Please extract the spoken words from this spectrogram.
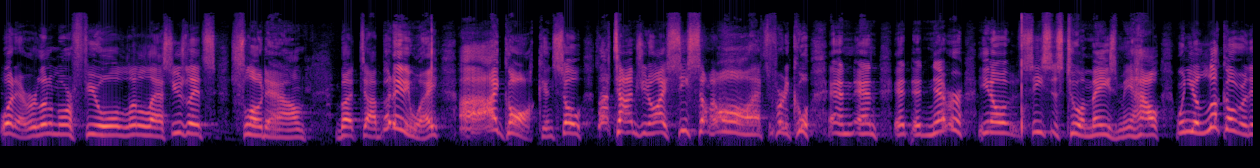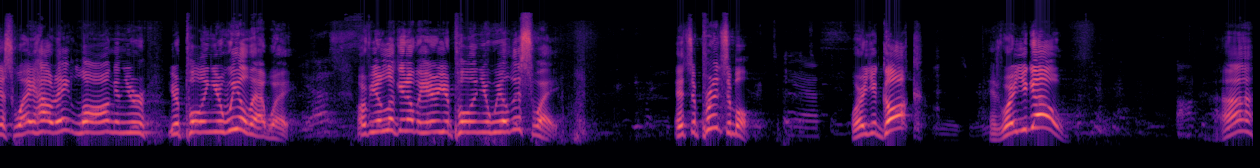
whatever, a little more fuel, a little less. Usually it's slow down. But, uh, but anyway, uh, I gawk. And so a lot of times, you know, I see something, oh, that's pretty cool. And, and it, it never, you know, ceases to amaze me how when you look over this way, how it ain't long and you're, you're pulling your wheel that way. Yes. Or if you're looking over here, you're pulling your wheel this way. It's a principle. Yes. Where you gawk, is where you go. Huh?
